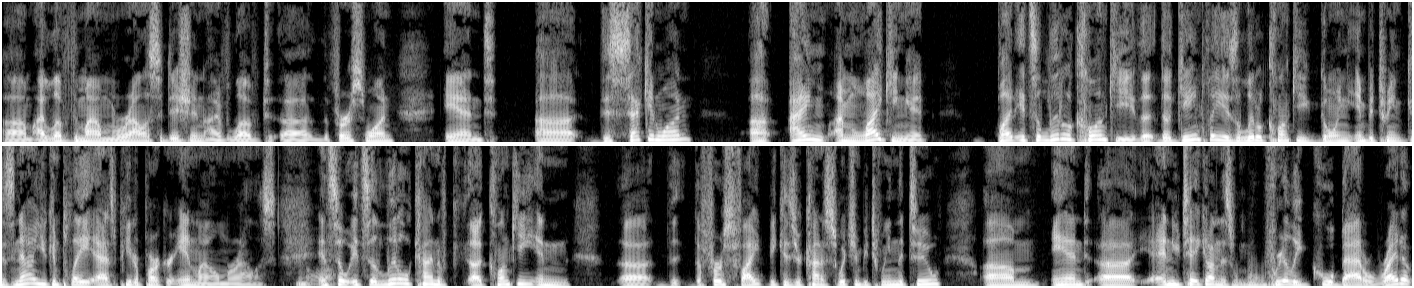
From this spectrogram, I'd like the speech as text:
Um, I loved the Miles Morales edition. I've loved uh, the first one. And uh, this second one, uh, I'm I'm liking it, but it's a little clunky. the The gameplay is a little clunky going in between because now you can play as Peter Parker and Miles Morales, and so it's a little kind of uh, clunky in uh, the the first fight because you're kind of switching between the two, um, and uh, and you take on this really cool battle right up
